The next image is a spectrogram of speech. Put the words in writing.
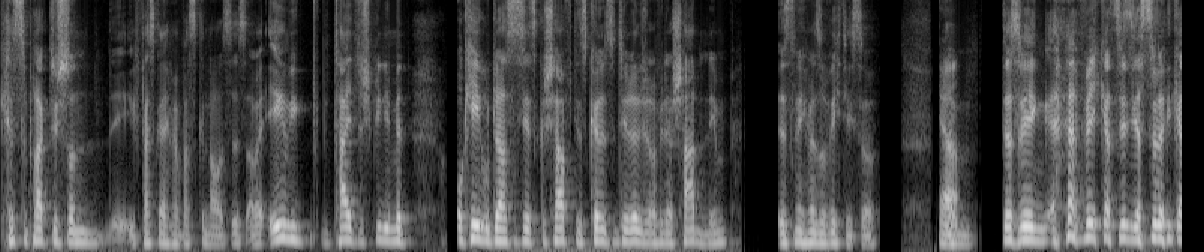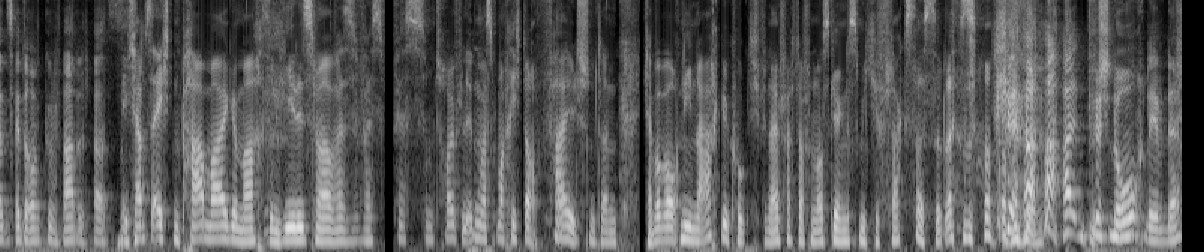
kriegst du praktisch so ein, ich weiß gar nicht mehr, was genau es ist, aber irgendwie teilt das Spiel mit, okay, gut, du hast es jetzt geschafft, jetzt könntest du theoretisch auch wieder Schaden nehmen. Ist nicht mehr so wichtig so. Ja. Ähm, Deswegen finde ich ganz witzig, dass du da die ganze Zeit drauf gewartet hast. Ich habe es echt ein paar Mal gemacht und jedes Mal, was, was, was zum Teufel, irgendwas mache ich doch falsch. Und dann, ich habe aber auch nie nachgeguckt. Ich bin einfach davon ausgegangen, dass du mich geflaxt hast oder so. halt ein bisschen hochnehmen, ne?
